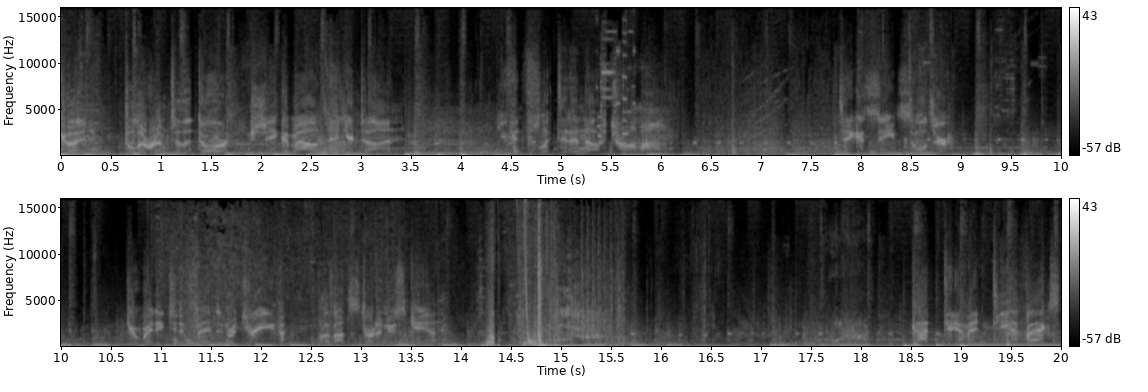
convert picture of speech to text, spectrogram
Good. Deliver him to the door, shake him out, and you're done. You've inflicted enough trauma. Retrieve. I'm about to start a new scan. God damn it, TFX!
